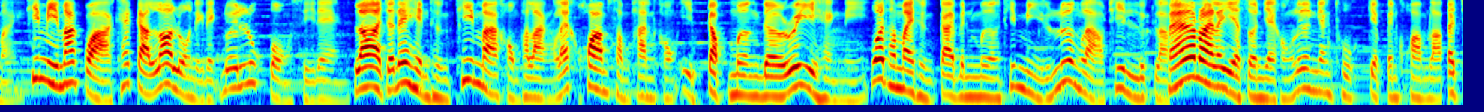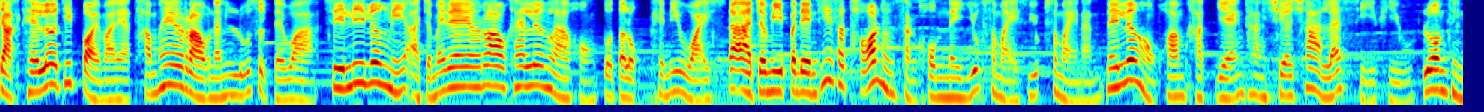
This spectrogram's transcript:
หม่ๆ ที่มีมากกว่าแค่การล่อลวงเด็กๆ ด้วยลูกโป่งสีแดง เราอาจจะได้เห็นถึงที่มาของพลังและความสัมพันธ์ของอิดกับเมืองเดอรี่แห่งนี้ ว่าทำไมถึงกลายเป็นเมืองที่มีเรื่องราวที่ลึกลับ แม้รายละเอียดส่วนใหญ่ของเรื่องยังถูกเก็บเป็นความลับ แต่จากเทเลอร์ที่ปล่อยมาเนี่ยทำให้เรานั้นรู้สึกได้ว่าซีรีส์เรื่องนี้อาจจะไม่ได้เล่าแค่เรื่องราวของตัวตลกเพนนีไวส์แต่อาจจะมีประเด็นที่สะท้อนถึงสังคมในยุคสมัยยุคสมัยนั้น ในเรื่องของของความขัดแย้งทางเชื้อชาติและสีผิว รวมถึง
